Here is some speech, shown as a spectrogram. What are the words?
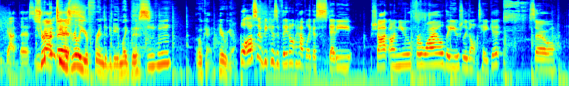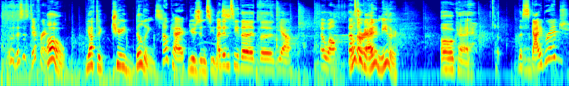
You got this. You got Serpentine is really your friend in a game like this. Mm-hmm. Okay, here we go. Well, also because if they don't have like a steady shot on you for a while, they usually don't take it. So, ooh, this is different. Oh, you have to trade buildings. Okay. You just didn't see this. I didn't see the the yeah. Oh well, No, that's it's okay. I didn't either. Okay. The sky bridge.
